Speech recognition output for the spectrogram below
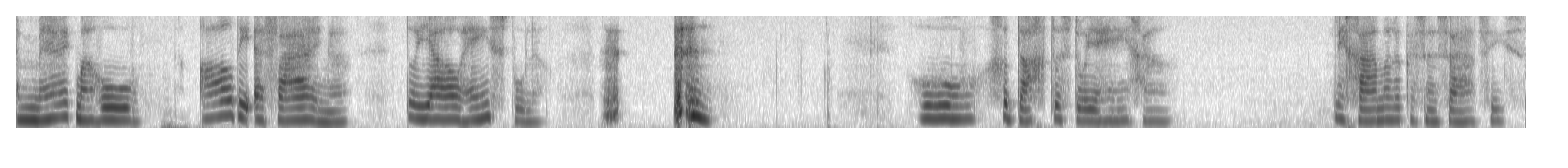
En merk maar hoe al die ervaringen door jou heen spoelen. hoe gedachten door je heen gaan. Lichamelijke sensaties,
